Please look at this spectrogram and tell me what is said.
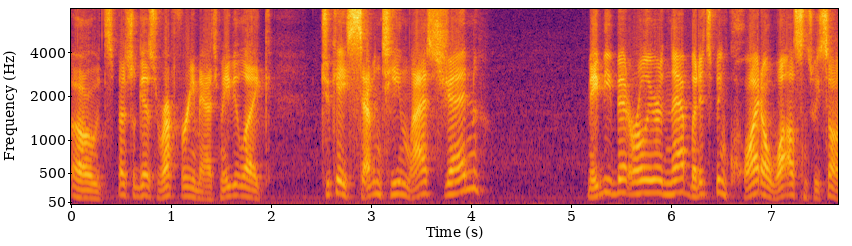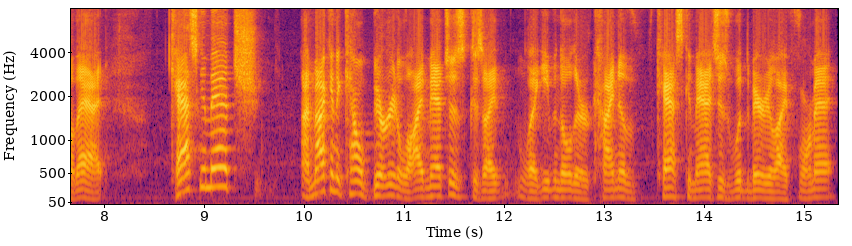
oh, special guest referee match? Maybe like 2K17 last gen? Maybe a bit earlier than that, but it's been quite a while since we saw that. Casket match, I'm not going to count buried alive matches because I like even though they're kind of casket matches with the buried alive format.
